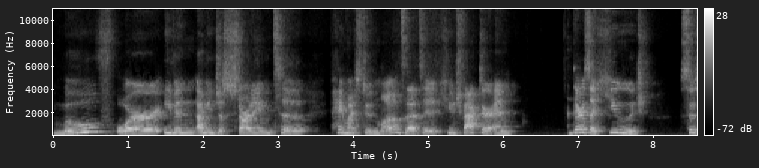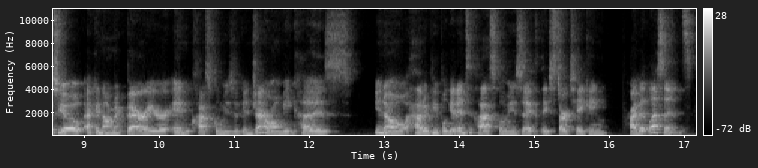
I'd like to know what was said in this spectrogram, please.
move or even i mean just starting to pay my student loans. That's a huge factor. And there's a huge socioeconomic barrier in classical music in general because you know how do people get into classical music? They start taking private lessons.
